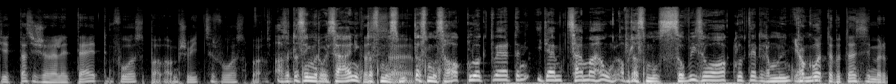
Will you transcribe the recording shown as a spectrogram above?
die, das ist eine Realität im Fußball, im Schweizer Fußball. Also da sind wir uns einig, das, das, muss, äh, das muss angeschaut werden in diesem Zusammenhang, aber das muss sowieso angeschaut werden. Ja gut, aber da sind wir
